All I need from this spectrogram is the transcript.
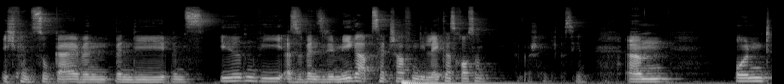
Ich fände es so geil, wenn, wenn die, wenn es irgendwie, also wenn sie den Mega-Upset schaffen, die Lakers raus haben, passieren. Ähm, und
